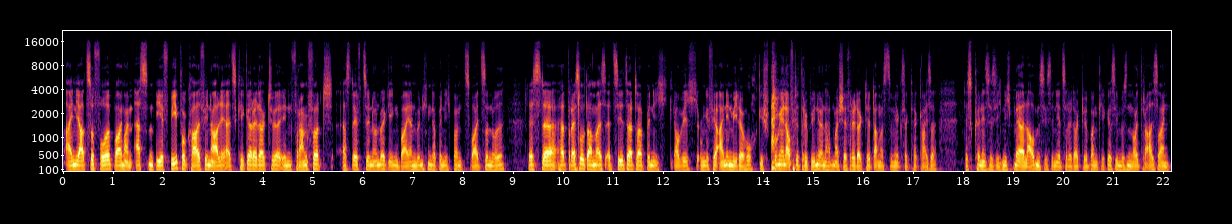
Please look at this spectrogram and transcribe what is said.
ein Jahr zuvor bei meinem ersten DFB-Pokalfinale als Kickerredakteur in Frankfurt, 1. FC Nürnberg gegen Bayern München, da bin ich beim 2 zu 0, das der Herr Dressel damals erzählt hat, da bin ich, glaube ich, ungefähr einen Meter hochgesprungen auf der Tribüne und hat mein Chefredakteur damals zu mir gesagt, Herr Kaiser, das können Sie sich nicht mehr erlauben. Sie sind jetzt Redakteur beim Kicker, Sie müssen neutral sein.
